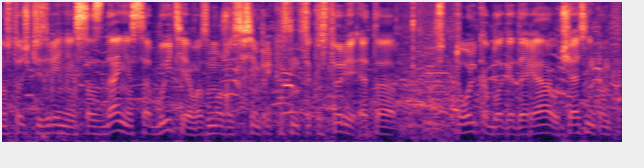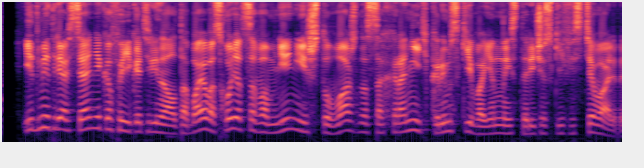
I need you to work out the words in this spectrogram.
Но с точки зрения создания события, возможности всем прикоснуться к истории, это только благодаря участникам И Дмитрий Овсянников и Екатерина Алтабаева сходятся во мнении, что важно сохранить Крымский военно-исторический фестиваль.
